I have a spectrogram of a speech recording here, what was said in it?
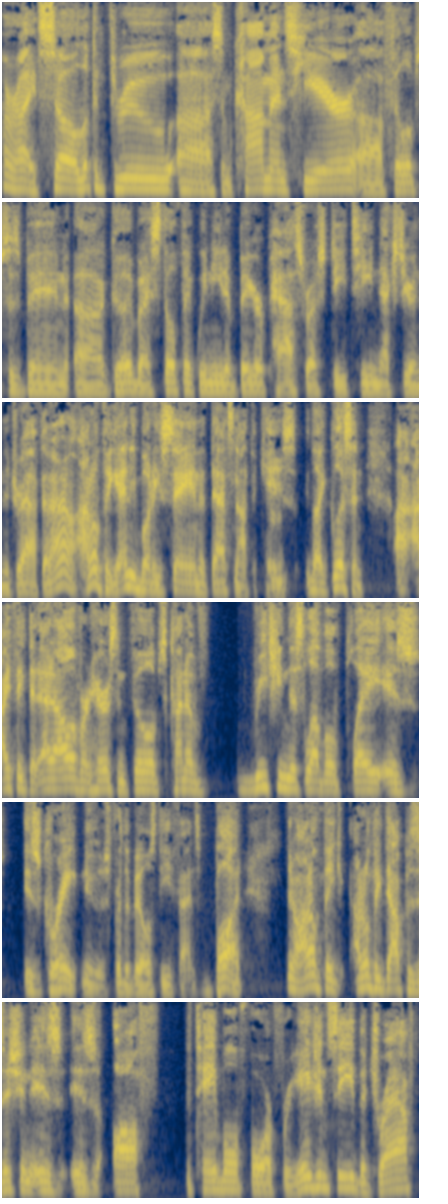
All right. So looking through uh, some comments here, uh, Phillips has been uh, good, but I still think we need a bigger pass rush DT next year in the draft. And I don't, I don't think anybody's saying that that's not the hmm. case. Mm. Like, listen, I, I think that Ed Oliver and Harrison Phillips kind of reaching this level of play is is great news for the Bills defense. But you know, I don't think I don't think that position is is off the table for free agency, the draft.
